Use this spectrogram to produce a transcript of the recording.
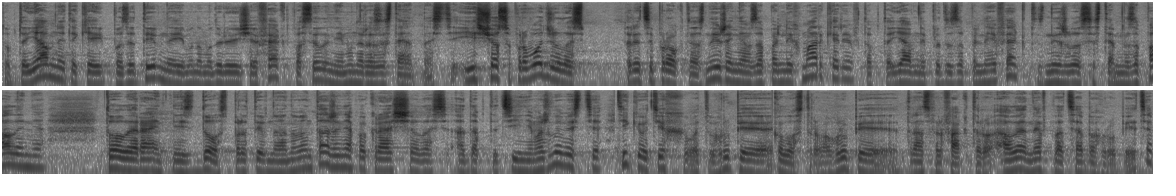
Тобто явний такий позитивний імуномодулюючий ефект посилення імунорезистентності. І що супроводжувалось рецепрокно зниженням запальних маркерів, тобто явний протизапальний ефект, знижувалося системне запалення, толерантність до спортивного навантаження покращилась, адаптаційні можливості тільки у тих от в групі колострова, в групі трансфер-фактору, але не в плацебо-групі. І це,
